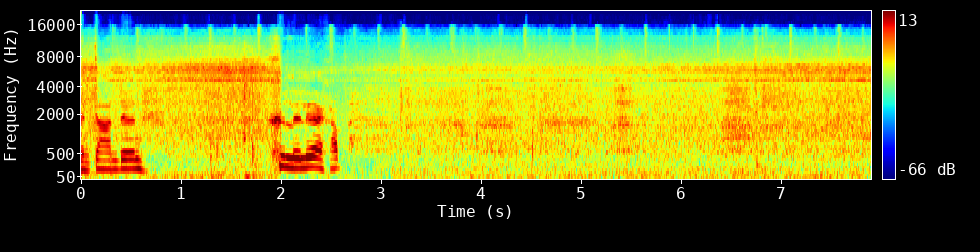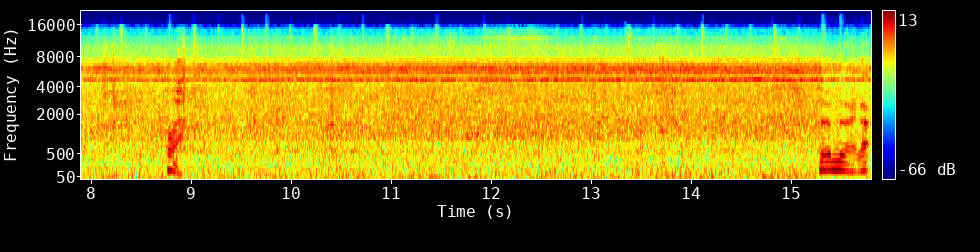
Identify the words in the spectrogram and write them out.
เป็นการเดินขึ้นเรื่อยๆครับ เริ่มเหนื่อยแล้ว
